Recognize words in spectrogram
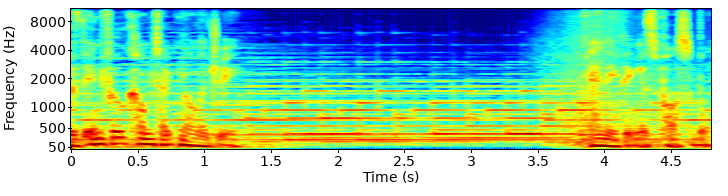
With infocomm technology, anything is possible.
